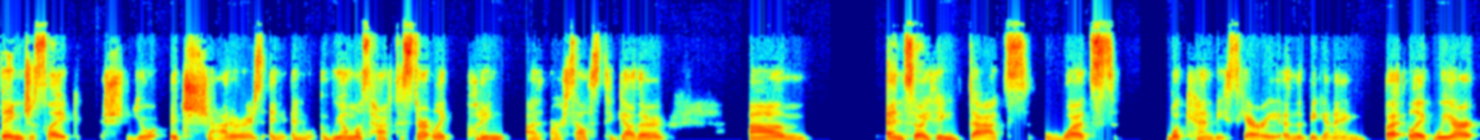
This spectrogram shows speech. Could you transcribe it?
thing just like your it shatters and and we almost have to start like putting uh, ourselves together. Um and so i think that's what's what can be scary in the beginning. But like we are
